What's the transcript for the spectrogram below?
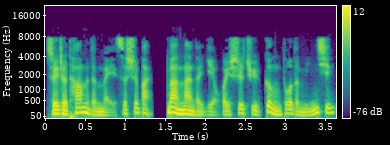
随着他们的每次失败，慢慢的也会失去更多的民心。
